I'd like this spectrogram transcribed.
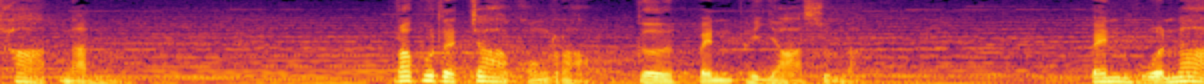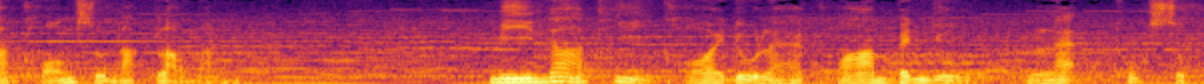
ชาตินั้น พระพุทธเจ้าของเราเกิดเป็นพญาสุนัข เป็นหัวหน้าของสุนัขเหล่านั้น มีหน้าที่คอยดูแลความเป็นอยู่และทุกสุข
